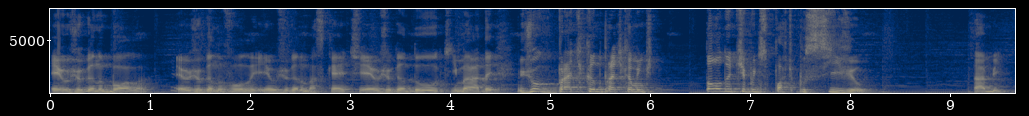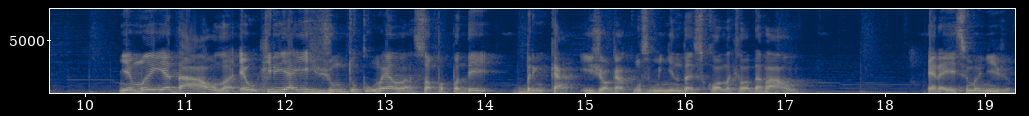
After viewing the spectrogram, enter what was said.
eu jogando bola, eu jogando vôlei, eu jogando basquete, eu jogando queimada, jogo praticando praticamente todo tipo de esporte possível, sabe? Minha mãe ia dar aula, eu queria ir junto com ela, só para poder brincar e jogar com os meninos da escola que ela dava aula. Era esse o meu nível.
